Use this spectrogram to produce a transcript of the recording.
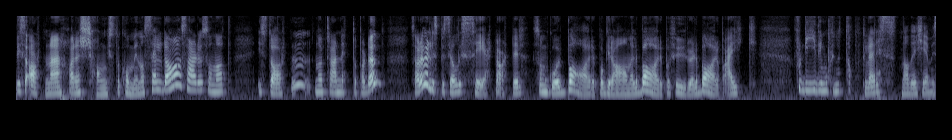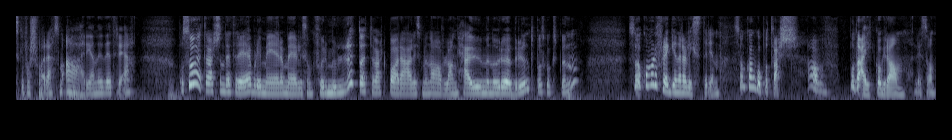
disse artene har en sjanse til å komme inn. Og selv da så er det jo sånn at i starten, når trær nettopp har dødd, så er det veldig spesialiserte arter som går bare på gran, eller bare på furu, eller bare på eik. Fordi de må kunne takle restene av det kjemiske forsvaret som er igjen i det treet. Og så etter hvert som det treet blir mer og mer liksom formullet, og etter hvert bare er liksom en avlang haug med noe rødbrunt på skogsbunnen, så kommer det flere generalister inn som kan gå på tvers av både eik og gran, liksom.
